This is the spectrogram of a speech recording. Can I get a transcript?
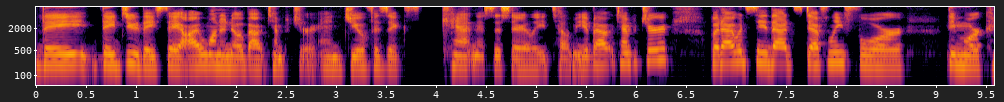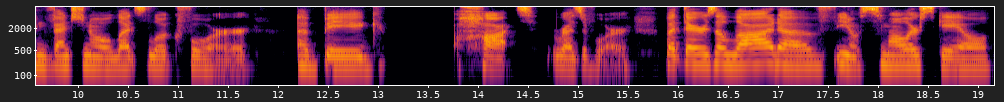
they they do they say i want to know about temperature and geophysics can't necessarily tell me about temperature but i would say that's definitely for the more conventional let's look for a big hot reservoir. But there's a lot of you know smaller scale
